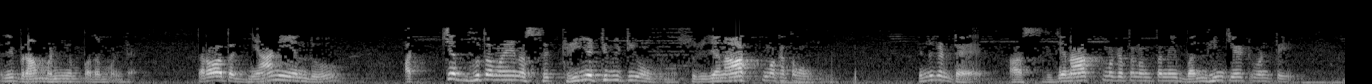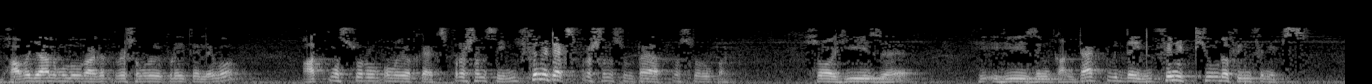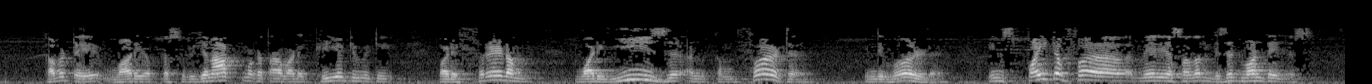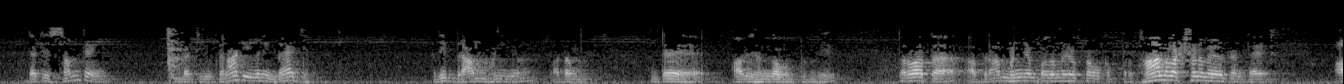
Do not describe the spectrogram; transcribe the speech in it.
అది బ్రాహ్మణ్యం పదం అంటే. తర్వాత జ్ఞాని ఎందు అత్యద్భుతమైన క్రియేటివిటీ ఉంటుంది సృజనాత్మకత ఉంటుంది. ఎందుకంటే ఆ సృజనాత్మకతనంతని బంధించేటువంటి భావజాలములు రాగద్వేషములు ఎప్పుడైతే లేవో ఆత్మస్వరూపం యొక్క ఎక్స్ప్రెషన్స్ ఇన్ఫినిట్ ఎక్స్ప్రెషన్స్ ఉంటాయి ఆత్మస్వరూపాన్ని. So he is he is in contact with the infinitude of infinites. కాబట్టి వాడి యొక్క సృజనాత్మకత వాడి క్రియేటివిటీ వాడి ఫ్రీడమ్ వాడి ease and comfort in the world in spite of various other disadvantages. That is something that you cannot even imagine. అది బ్రాహ్మణ్యం పదం. అంటే ఆ విధంగా ఉంటుంది. తర్వాత ఆ బ్రాహ్మణ్యం పదం యొక్క ఒక ప్రధాన లక్షణం ఏమిటంటే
